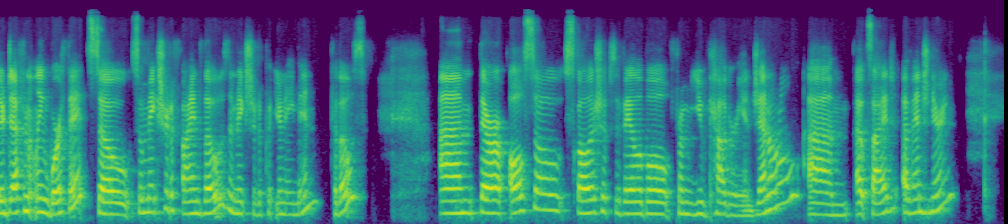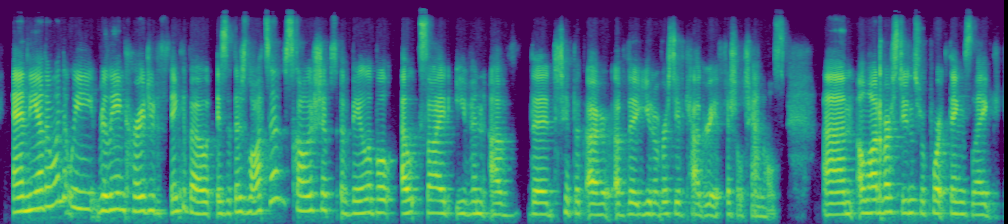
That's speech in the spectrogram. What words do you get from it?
They're definitely worth it. So, so make sure to find those and make sure to put your name in for those. Um, there are also scholarships available from U Calgary in general, um, outside of engineering. And the other one that we really encourage you to think about is that there's lots of scholarships available outside even of the typical uh, of the University of Calgary official channels. Um, a lot of our students report things like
